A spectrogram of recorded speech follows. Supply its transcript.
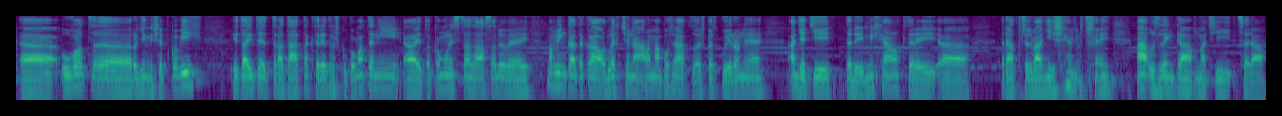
Uh, úvod uh, rodiny Šepkových. Je tady teda táta, který je trošku pomatený, uh, je to komunista zásadový, maminka je taková odlehčená, ale má pořád špetku ironie a děti, tedy Michal, který uh, rád předvádí, že je mrtvej, a Uzlinka, mladší dcera,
